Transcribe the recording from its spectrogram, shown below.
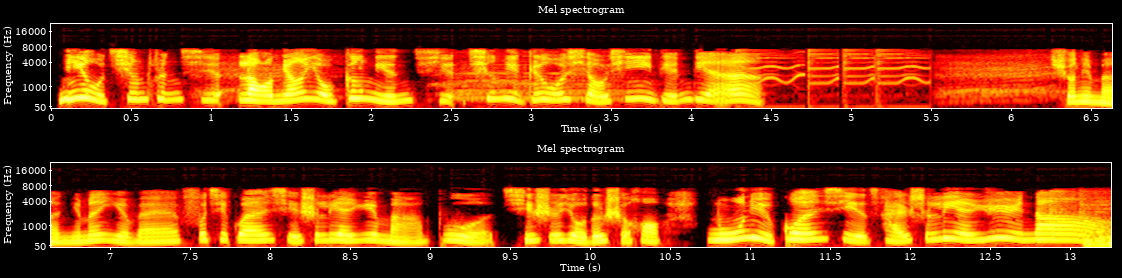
你有青春期，老娘有更年期，请你给我小心一点点。兄弟们，你们以为夫妻关系是炼狱吗？不，其实有的时候母女关系才是炼狱呢。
